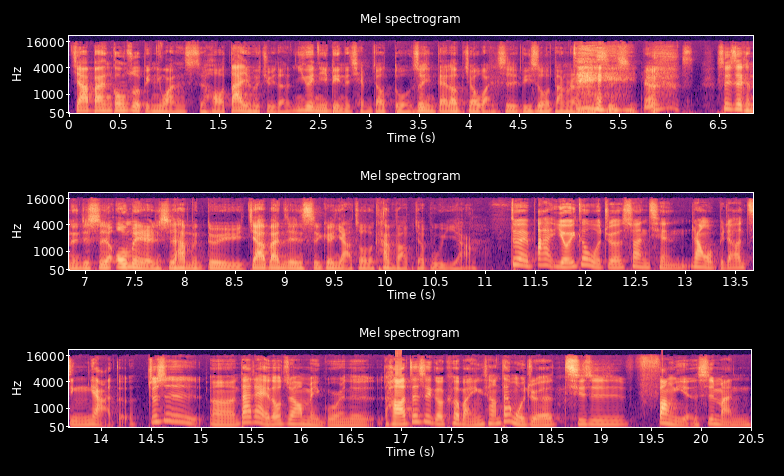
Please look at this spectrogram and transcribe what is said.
加班工作比你晚的时候，大家也会觉得，因为你领的钱比较多，所以你待到比较晚是理所当然的事情。所以这可能就是欧美人士他们对于加班这件事跟亚洲的看法比较不一样。对啊，有一个我觉得算钱让我比较惊讶的，就是嗯、呃，大家也都知道美国人的，好、啊，这是一个刻板印象，但我觉得其实放眼是蛮。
